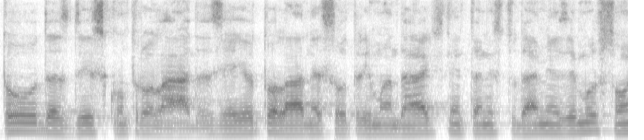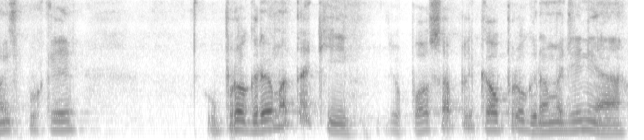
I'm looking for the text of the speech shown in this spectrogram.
todas descontroladas. E aí eu tô lá nessa outra irmandade tentando estudar minhas emoções, porque o programa está aqui. Eu posso aplicar o programa de NA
